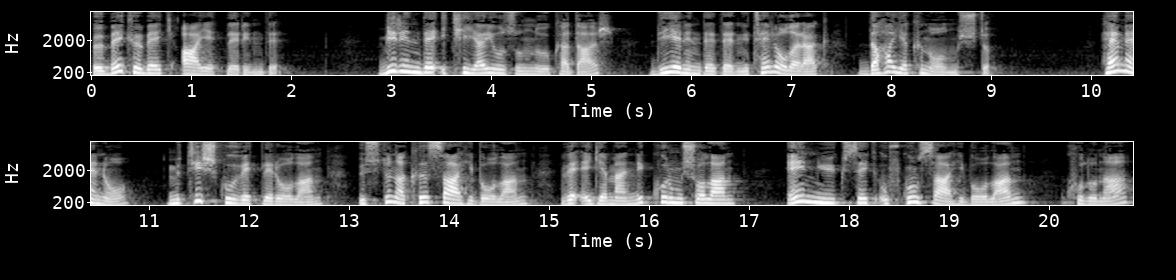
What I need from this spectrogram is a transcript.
Öbek öbek ayetlerindi. Birinde iki yay uzunluğu kadar, diğerinde de nitel olarak daha yakın olmuştu. Hemen o, müthiş kuvvetleri olan, üstün akıl sahibi olan ve egemenlik kurmuş olan, en yüksek ufkun sahibi olan kuluna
